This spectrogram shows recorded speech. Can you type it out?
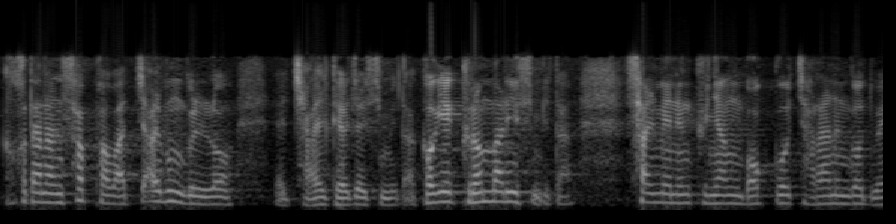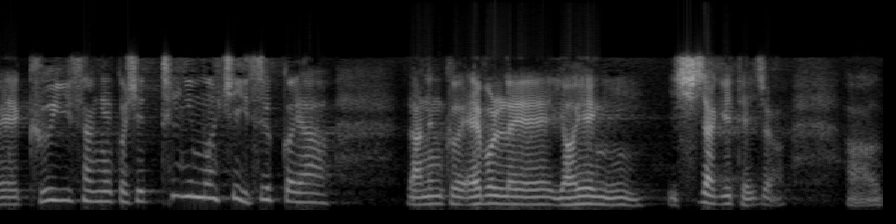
커다란 사파와 짧은 글로 잘 되어져 있습니다. 거기에 그런 말이 있습니다. 삶에는 그냥 먹고 자라는 것 외에 그 이상의 것이 틀림없이 있을 거야. 라는 그 애벌레의 여행이 시작이 되죠. 어,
